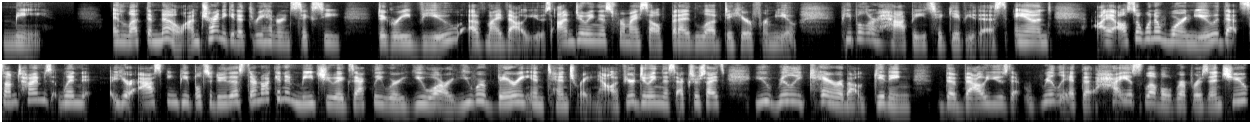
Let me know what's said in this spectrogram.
me?" And let them know I'm trying to get a 360 degree view of my values. I'm doing this for myself, but I'd love to hear from you. People are happy to give you this. And I also want to warn you that sometimes when you're asking people to do this, they're not going to meet you exactly where you are. You are very intent right now. If you're doing this exercise, you really care about getting the values that really at the highest level represent you.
